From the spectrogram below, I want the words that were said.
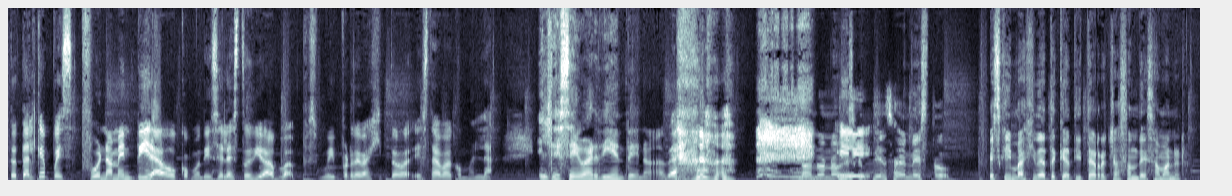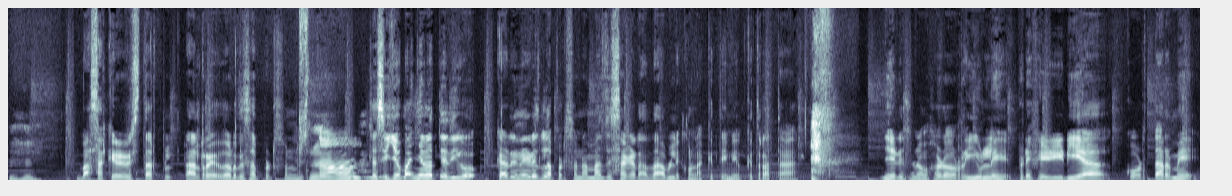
Total que pues fue una mentira, o como dice el estudio, pues muy por debajito estaba como la, el deseo ardiente, ¿no? no, no, no, es que piensa en esto. Es que imagínate que a ti te rechazan de esa manera. ¿Vas a querer estar alrededor de esa persona? Pues no. O sea, si yo mañana te digo, Karen, eres la persona más desagradable con la que he tenido que tratar. eres una mujer horrible, preferiría cortarme.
